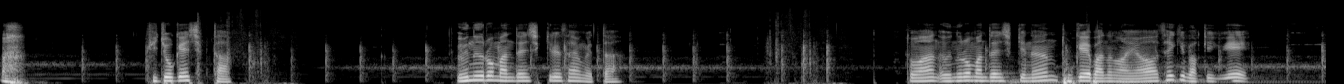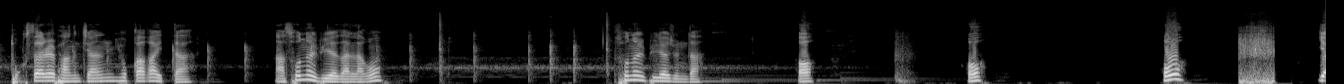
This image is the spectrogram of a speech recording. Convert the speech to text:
귀족의 식탁 은으로 만든 식기를 사용했다. 또한 은으로 만든 식기는 독에 반응하여 색이 바뀌기 위해 독사를 방지하는 효과가 있다. 아, 손을 빌려달라고? 손을 빌려준다. 어? 어? 어? 야!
